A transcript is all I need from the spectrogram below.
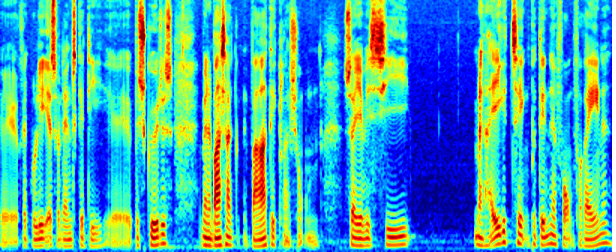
øh, reguleres, hvordan skal de øh, beskyttes. Man har bare sagt varedeklarationen. Så jeg vil sige, man har ikke tænkt på den her form for rene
